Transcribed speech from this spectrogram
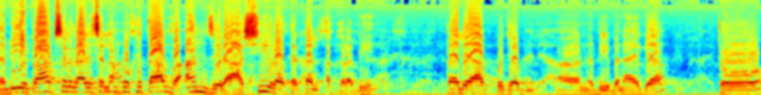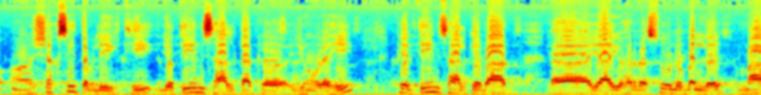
نبی پاک صلی اللہ علیہ وسلم کو خطاب و انضر عشیر تقل اقربین پہلے آپ کو جب نبی بنایا گیا تو شخصی تبلیغ تھی جو تین سال تک یوں رہی۔ پھر تین سال کے بعد یا یوہر رسول بلغ ما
